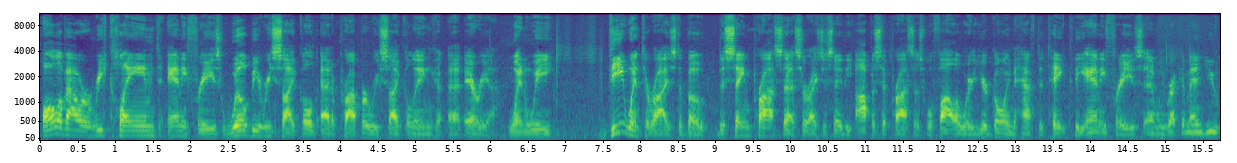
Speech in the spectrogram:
All of our reclaimed antifreeze will be recycled at a proper recycling uh, area. When we dewinterize the boat, the same process, or I should say the opposite process, will follow where you're going to have to take the antifreeze and we recommend you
